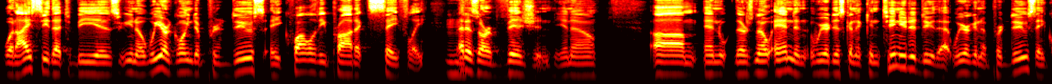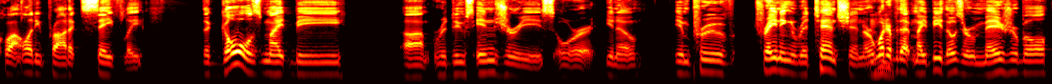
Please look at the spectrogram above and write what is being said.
what I see that to be is you know we are going to produce a quality product safely. That is our vision. You know. Um, and there's no end, and we're just going to continue to do that. We are going to produce a quality product safely. The goals might be um, reduce injuries or you know improve training retention or whatever mm-hmm. that might be those are measurable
